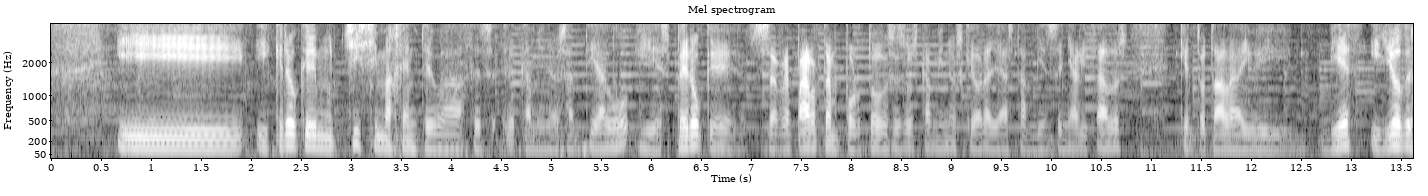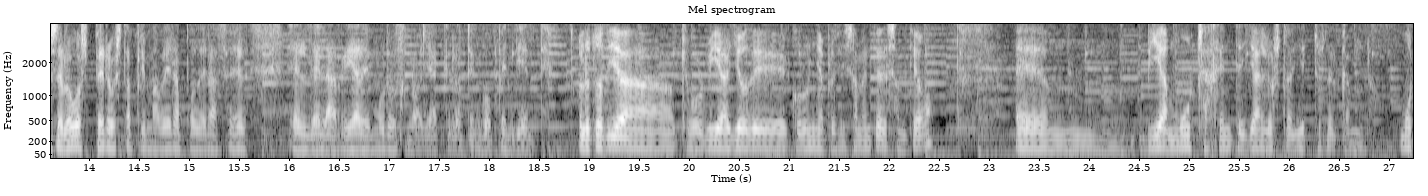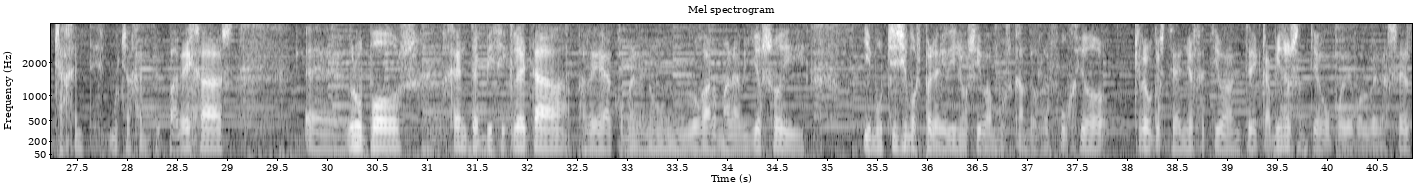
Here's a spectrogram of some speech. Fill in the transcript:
Y, creo que muchísima gente va a hacer el camino de Santiago y espero que se repartan por todos esos caminos que ahora ya están bien señalizados, que en total hay 10 y yo desde luego espero esta primavera poder hacer el de la Ría de Muros Noya, que lo tengo pendiente. El otro día que volvía yo de Coruña precisamente, de Santiago, eh, vi a mucha gente ya en los trayectos del camino mucha gente, mucha gente, parejas, eh, grupos, gente en bicicleta, para a comer en un lugar maravilloso y, muchísimos peregrinos iban buscando refugio. Creo que este año efectivamente Camino Santiago puede volver a ser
